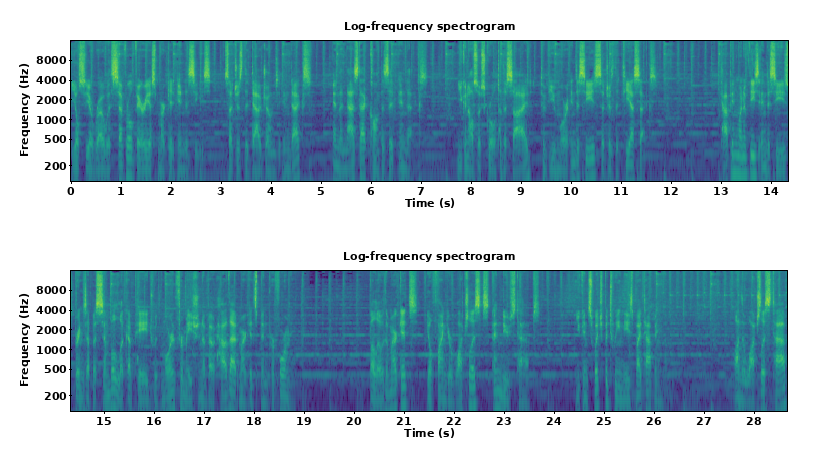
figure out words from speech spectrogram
you'll see a row with several various market indices, such as the Dow Jones Index and the NASDAQ Composite Index. You can also scroll to the side to view more indices such as the TSX. Tapping one of these indices brings up a symbol lookup page with more information about how that market's been performing. Below the markets, you'll find your watch lists and news tabs. You can switch between these by tapping them. On the watch list tab,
